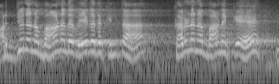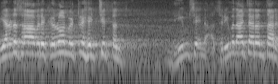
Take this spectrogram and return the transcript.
ಅರ್ಜುನನ ಬಾಣದ ವೇಗದಕ್ಕಿಂತ ಕರ್ಣನ ಬಾಣಕ್ಕೆ ಎರಡು ಸಾವಿರ ಕಿಲೋಮೀಟ್ರ್ ಹೆಚ್ಚಿತ್ತಂತೆ. ಭೀಮಸೇನ, ಶ್ರೀಮದಾಚಾರ ಅಂತಾರೆ.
